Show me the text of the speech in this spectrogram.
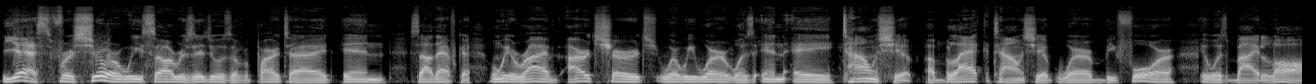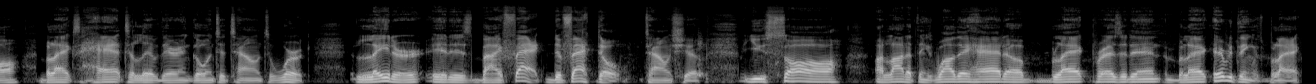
yes, for sure, we saw residuals of apartheid in South Africa. When we arrived, our church where we were was in a township, a black township, where before it was by law, blacks had to live there and go into town to work. Later, it is by fact, de facto township. You saw a lot of things. While they had a black president, black everything was black,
